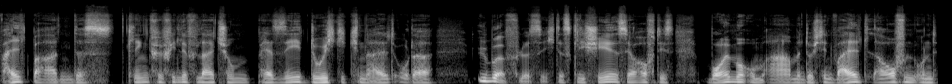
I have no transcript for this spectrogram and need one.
Waldbaden, das klingt für viele vielleicht schon per se durchgeknallt oder überflüssig. Das Klischee ist ja oft dieses Bäume umarmen, durch den Wald laufen und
